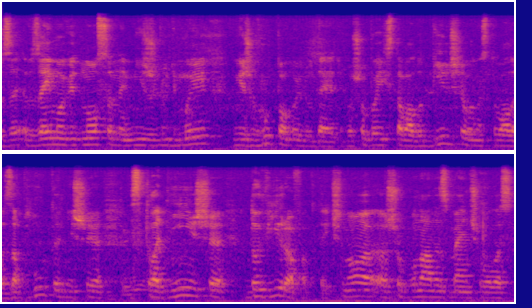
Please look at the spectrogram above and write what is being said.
вза- взаємовідносини між людьми, між групами людей, тобто щоб їх ставало більше, вони ставали заплутаніші, складніше, довіра фактично, е, щоб вона не зменшувалась.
